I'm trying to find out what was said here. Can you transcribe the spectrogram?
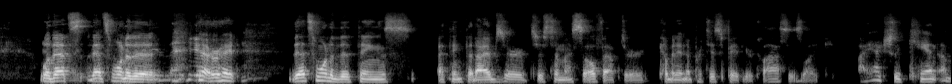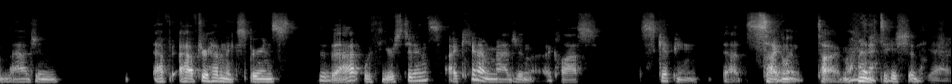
well, that's that's one of the yeah right. That's one of the things I think that I observed just in myself after coming in to participate in your classes. Like I actually can't imagine after after having experienced that with your students, I can't imagine a class skipping that silent time of meditation. Yeah,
